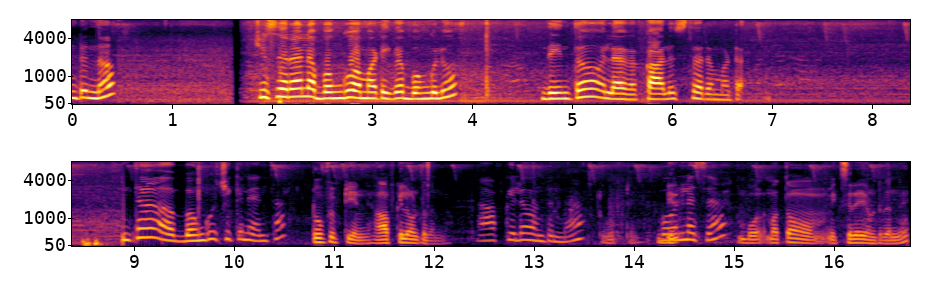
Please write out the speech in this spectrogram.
ఉంటుందో. చూసారా ఇలా బొంగు అన్నమాట ఇవే బొంగులు. దీంతో ఇలా కాలుస్తారన్నమాట. ఎంత? బొంగు చికెన్ ఎంత? టూ ఫిఫ్టీ అండి. హాఫ్ కిలో ఉంటుందండి. హాఫ్ కిలో ఉంటుందా? Two fifty. బోన్లెస్ బో మొత్తం మిక్సర్ అయ్యి ఉంటుందండి.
